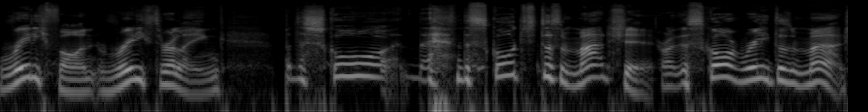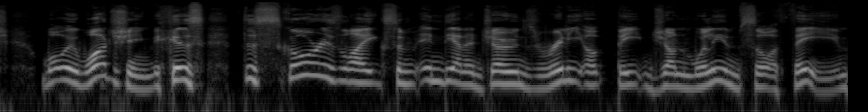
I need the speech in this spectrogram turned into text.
Really fun, really thrilling but the score the score just doesn't match it right? The score really doesn't match what we're watching because the score is like some indiana jones really upbeat john williams sort of theme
